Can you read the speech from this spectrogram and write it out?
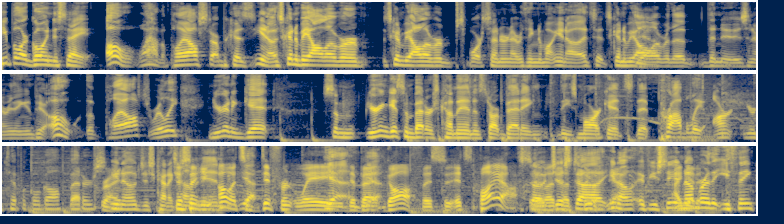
people are going to say oh wow the playoffs start because you know it's going to be all over it's going to be all over sports center and everything tomorrow you know it's, it's going to be all Yeah. over the, the news and everything and be, oh the playoffs really and you're going to get some you're going to get some bettors come in and start betting these markets that probably aren't your typical golf bettors you know just kind of just thinking, in. oh, it's Yeah. a different way Yeah, to bet golf. It's it's playoffs. So let- just uh, you know, if you see a I number that you think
